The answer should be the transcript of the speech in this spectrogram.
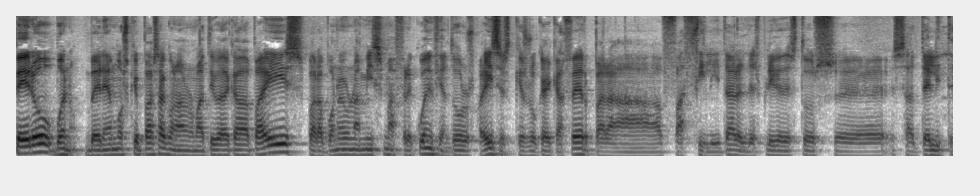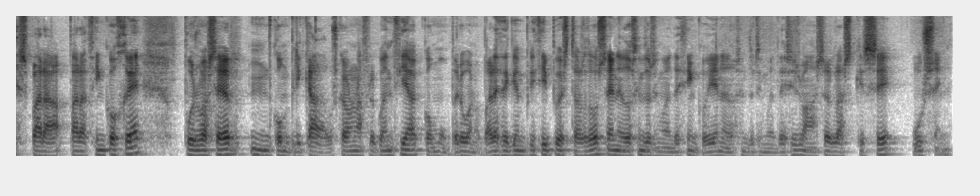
Pero bueno, veremos qué pasa con la normativa de cada país para poner una misma frecuencia en todos los países, que es lo que hay que hacer para facilitar el despliegue de estos eh, satélites para, 5G, pues va a ser mm, complicada buscar una frecuencia común. Pero bueno, parece que en principio estas dos, N255 y N256, van a ser las que se usen.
